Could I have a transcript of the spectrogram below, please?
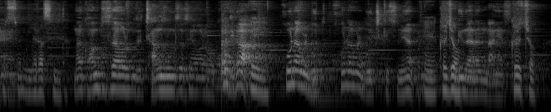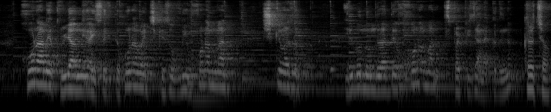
그래서 내렸습니다. 나 광주사하고 장성서 생활하고 광주가 예, 호남을 못 호남을 못 지켰으면 예, 그러죠. 우리나라는 망했어. 그렇죠. 호남에 군량리가 있었기 때문에 호남을 지켜서 우리 호남만 쉽게 말해서 일본 놈들한테 호남만 짓밟히지 않았거든요. 그렇죠.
